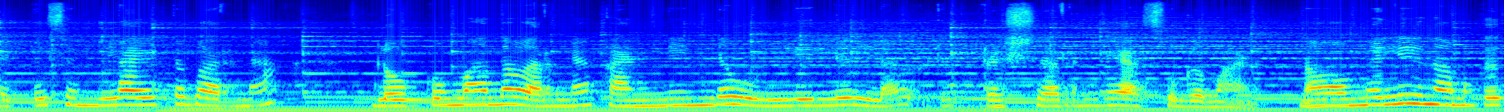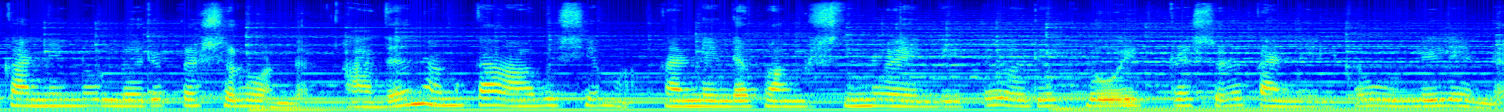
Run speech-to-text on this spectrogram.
ഏറ്റവും സിമ്പിളായിട്ട് പറഞ്ഞാൽ ഗ്ലോക്കോമ എന്ന് പറഞ്ഞാൽ കണ്ണിന്റെ ഉള്ളിലുള്ള ഒരു പ്രഷറിന്റെ അസുഖമാണ്. നോർമലി നമുക്ക് കണ്ണിന്റെ ഉള്ളൊരു പ്രഷറുണ്ട്. അത് നമുക്ക് ആവശ്യമാണ്. കണ്ണിന്റെ ഫങ്ഷന് വേണ്ടിയിട്ട് ഒരു ഫ്ലൂയിഡ് പ്രഷർ കണ്ണിന്റെ ഉള്ളിലുണ്ട്.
